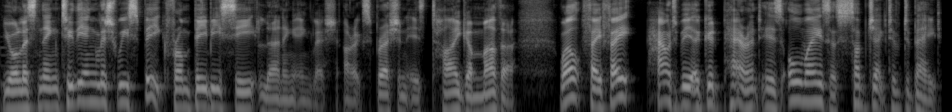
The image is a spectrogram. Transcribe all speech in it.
You're listening to the English we speak from BBC Learning English. Our expression is tiger mother. Well, Feifei, how to be a good parent is always a subject of debate.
